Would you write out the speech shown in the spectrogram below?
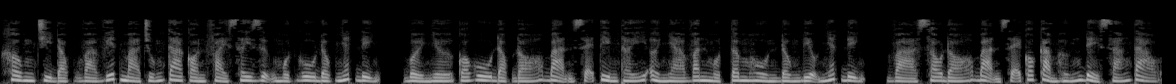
không chỉ đọc và viết mà chúng ta còn phải xây dựng một gu độc nhất định, bởi nhờ có gu đọc đó bạn sẽ tìm thấy ở nhà văn một tâm hồn đồng điệu nhất định, và sau đó bạn sẽ có cảm hứng để sáng tạo.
